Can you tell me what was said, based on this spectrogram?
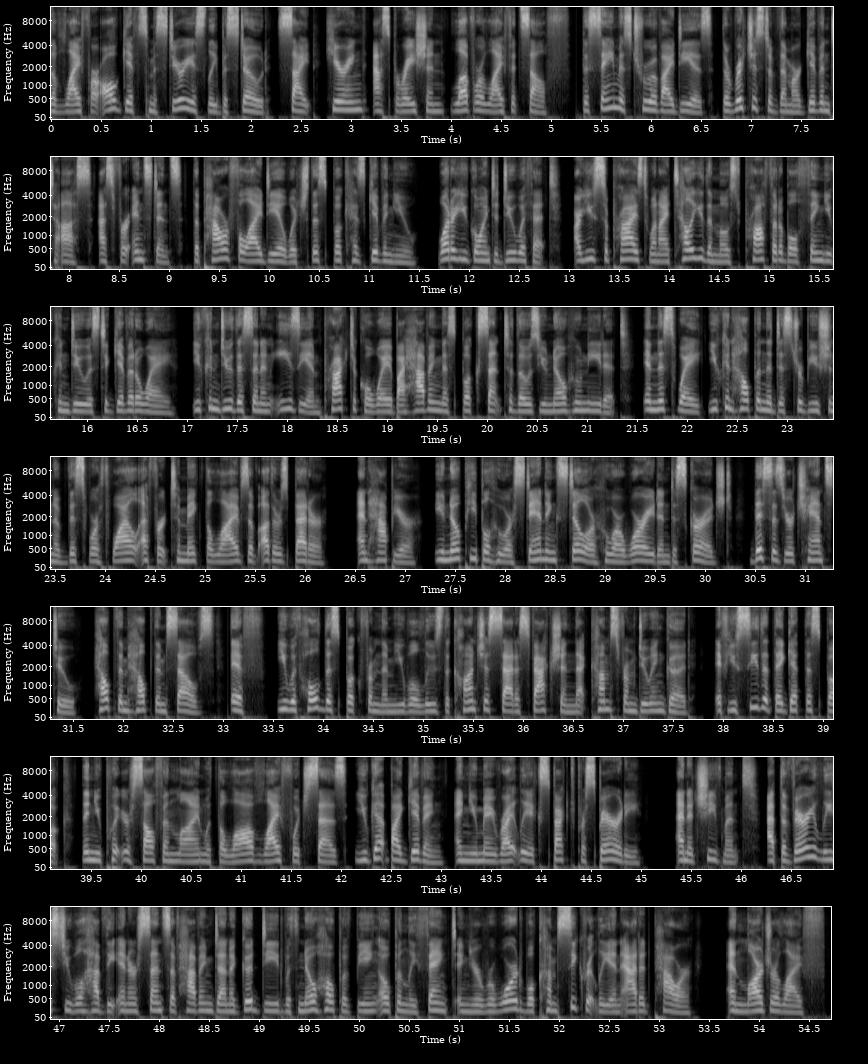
of life are all gifts mysteriously bestowed sight, hearing, aspiration, love, or life itself. The same is true of ideas, the richest of them are given to us, as for instance, the powerful idea which this book has given you. What are you going to do with it? Are you surprised when I tell you the most profitable thing you can do is to give it away? You can do this in an easy and practical way by having this book sent to those you know who need it. In this way, you can help in the distribution of this worthwhile effort to make the lives of others better and happier. You know people who are standing still or who are worried and discouraged. This is your chance to help them help themselves. If you withhold this book from them, you will lose the conscious satisfaction that comes from doing good. If you see that they get this book, then you put yourself in line with the law of life, which says, you get by giving, and you may rightly expect prosperity and achievement. At the very least, you will have the inner sense of having done a good deed with no hope of being openly thanked, and your reward will come secretly in added power and larger life.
